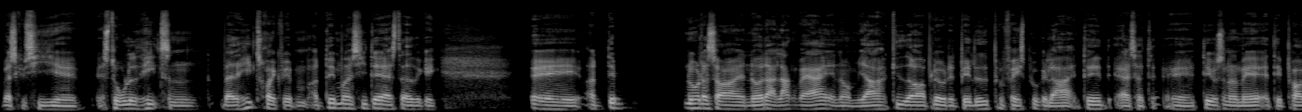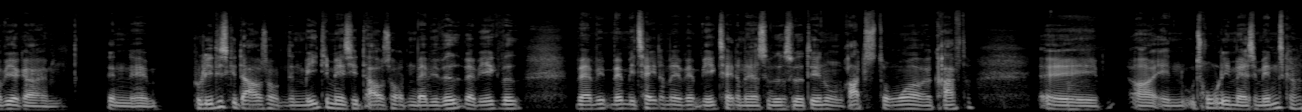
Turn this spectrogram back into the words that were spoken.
hvad skal vi sige, øh, stolet helt sådan, været helt tryg ved dem, og det må jeg sige, det er jeg stadigvæk ikke. Øh, og det, nu er der så øh, noget, der er langt værre, end om jeg gider at uploade et billede på Facebook eller ej. Det, altså, det, øh, det er jo sådan noget med, at det påvirker øh, den øh, politiske dagsorden, den mediemæssige dagsorden, hvad vi ved, hvad vi ikke ved, hvad vi, hvem vi taler med, hvem vi ikke taler med osv. osv. Det er nogle ret store øh, kræfter. Øh, og en utrolig masse mennesker,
